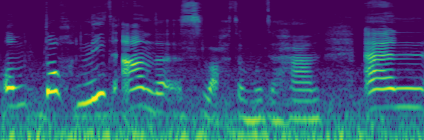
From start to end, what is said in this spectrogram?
Om toch niet aan de slag te moeten gaan. En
